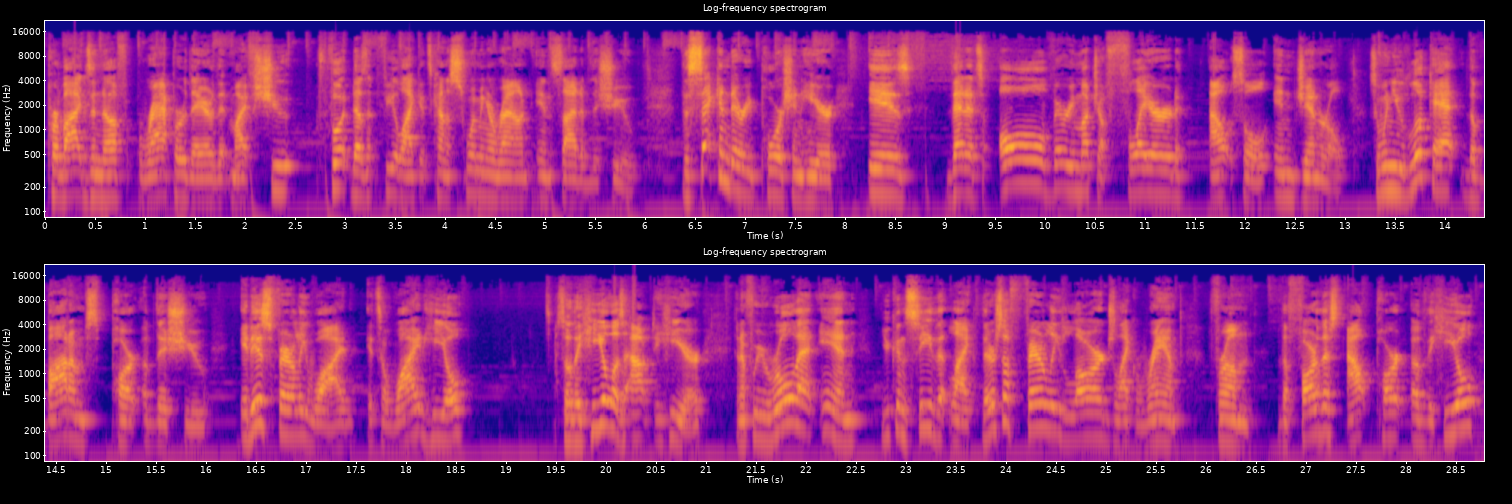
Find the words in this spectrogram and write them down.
provides enough wrapper there that my shoe foot doesn't feel like it's kind of swimming around inside of the shoe. The secondary portion here is that it's all very much a flared outsole in general. So when you look at the bottom part of this shoe, it is fairly wide. It's a wide heel. So the heel is out to here. And if we roll that in, you can see that like there's a fairly large like ramp from the farthest out part of the heel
